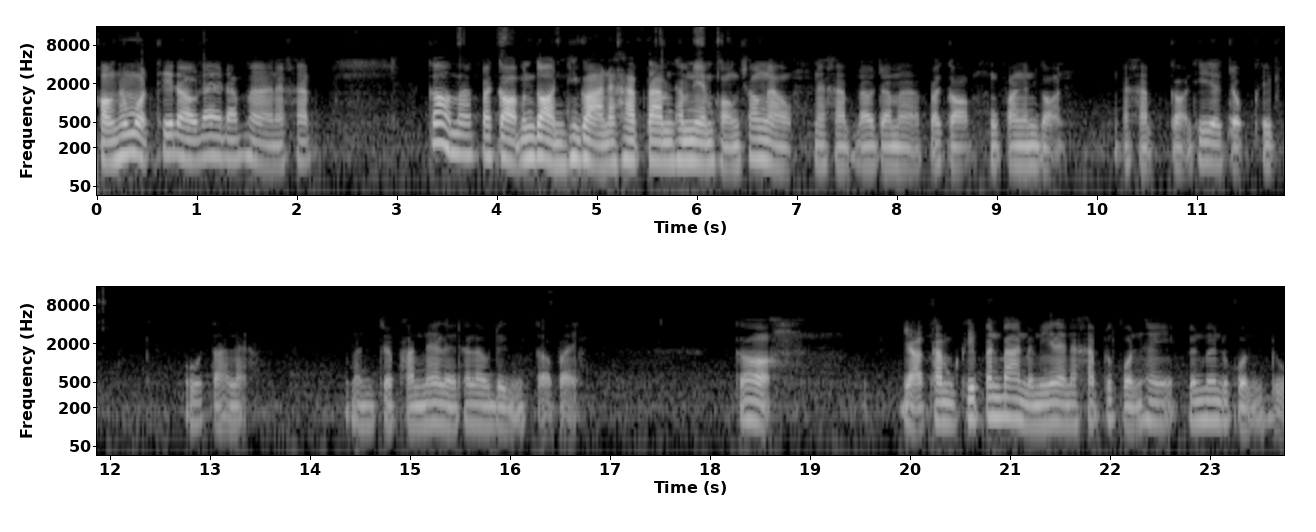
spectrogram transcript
ของทั้งหมดที่เราได้รับมานะครับ ก็มาประกอบกันก่อนดีกว่านะครับ ตามธรรมเนียมของช่องเรานะครับ เราจะมาประกอบหูฟังกันก่อนนะครับ ก่อนที่จะจบคลิปโอ้ตายละมันจะพันแน่เลยถ้าเราดึงต่อไป ก็อยากทำคลิปบ้านๆแบบนี้เลยนะครับ ทุกคนให้เพื่อนๆทุกคนดู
